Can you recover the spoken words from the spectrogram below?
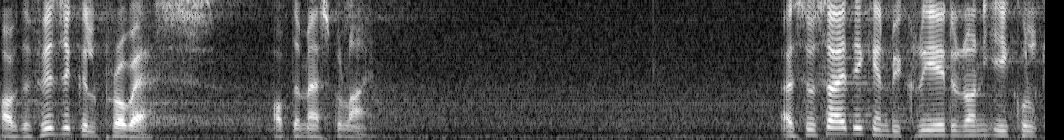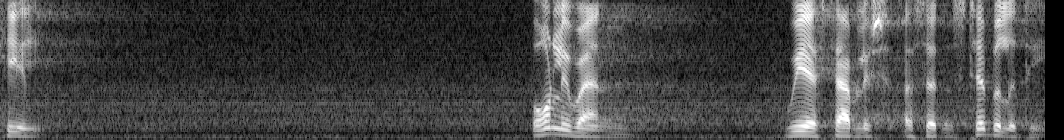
of the physical prowess of the masculine. A society can be created on equal keel only when we establish a certain stability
